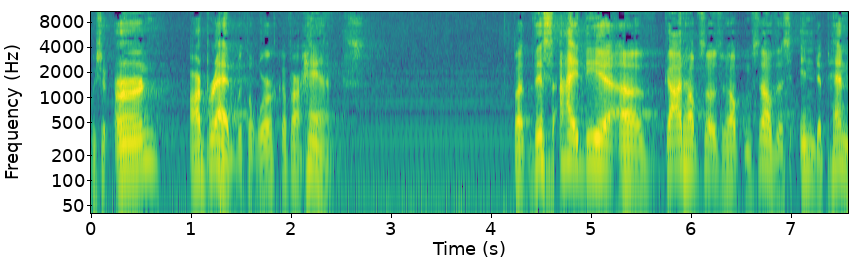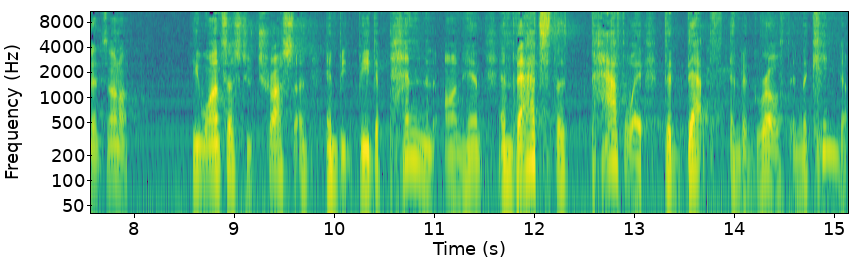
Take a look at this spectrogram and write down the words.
We should earn our bread with the work of our hands. But this idea of God helps those who help themselves, this independence, no, no. He wants us to trust and be, be dependent on Him. And that's the pathway to depth and to growth in the kingdom.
